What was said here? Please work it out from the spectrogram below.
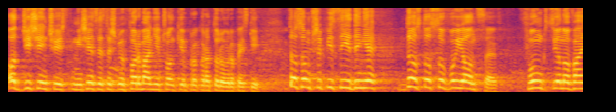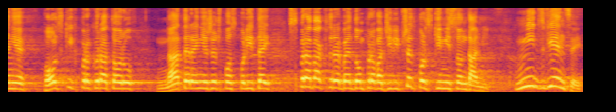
Od 10 jest- miesięcy jesteśmy formalnie członkiem prokuratury europejskiej. To są przepisy jedynie dostosowujące, funkcjonowanie polskich prokuratorów na terenie Rzeczpospolitej w sprawach, które będą prowadzili przed polskimi sądami. Nic więcej.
